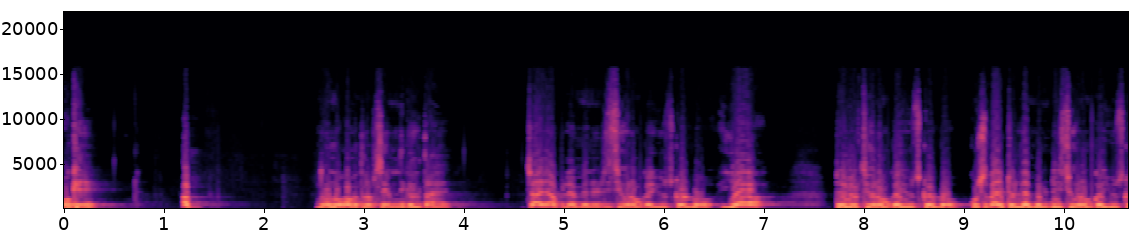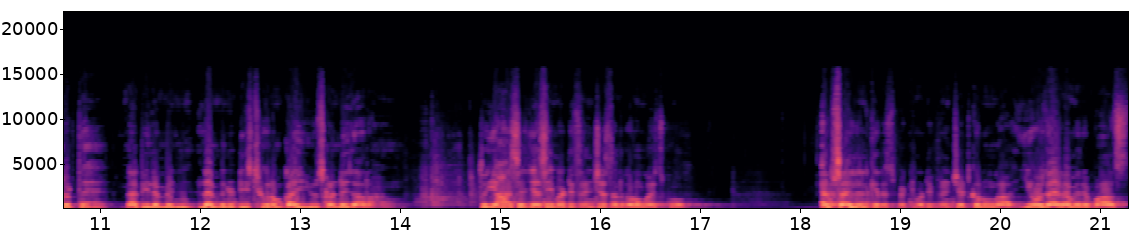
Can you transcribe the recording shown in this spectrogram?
okay okay. अब दोनों का मतलब सेम निकलता है चाहे आप लेमिनिटी थ्योरम का यूज़ कर लो या टेलर थ्योरम का यूज़ कर लो, कुछ राइटर लेमिनिटी थ्योरम का यूज़ करते हैं। मैं भी लेमिनिटी थ्योरम का ही यूज़ करने जा रहा हूँ। तो यहाँ से जैसे ही मैं डिफ्रेंशिएशन करूँगा इसको एप्साइलन के रिस्पेक्ट में डिफ्रेंशिएट करूँगा, ये हो जाएगा मेरे पास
